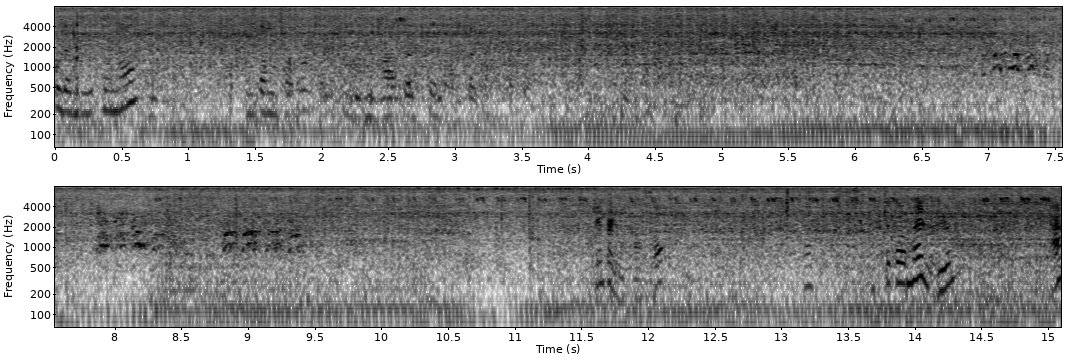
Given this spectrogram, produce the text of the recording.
Dahil gusto ko pagtakulan dito, no? Punta mo sa road, pag hindi mahagad ka lang. Yan tayo pasok? Ha? Ito ka, Mel, yun? Ha?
